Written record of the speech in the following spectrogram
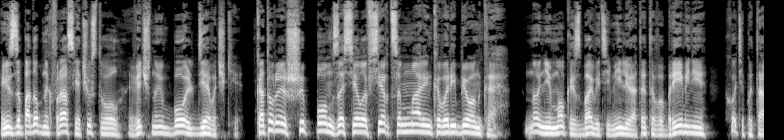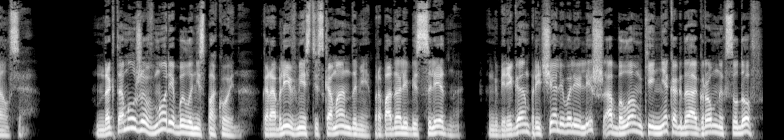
Из-за подобных фраз я чувствовал вечную боль девочки, которая шипом засела в сердце маленького ребенка, но не мог избавить Эмилию от этого бремени, хоть и пытался. Да к тому же в море было неспокойно. Корабли вместе с командами пропадали бесследно, к берегам причаливали лишь обломки некогда огромных судов.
